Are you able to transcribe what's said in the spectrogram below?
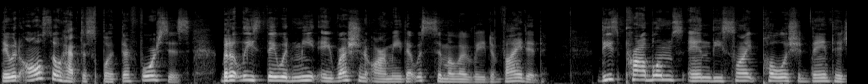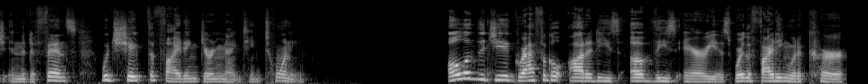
they would also have to split their forces, but at least they would meet a Russian army that was similarly divided. These problems and the slight Polish advantage in the defense would shape the fighting during 1920. All of the geographical oddities of these areas where the fighting would occur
